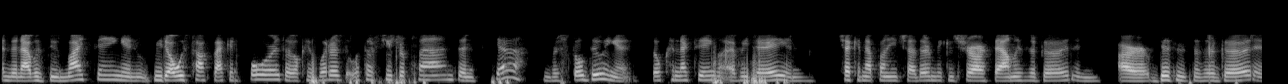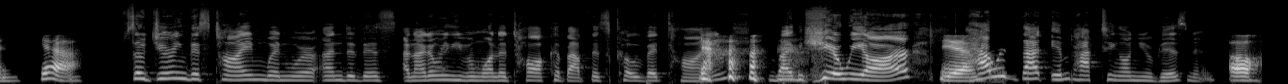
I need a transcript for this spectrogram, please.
and then I was doing my thing, and we'd always talk back and forth. Okay, what are what's our future plans? And yeah, we're still doing it, still connecting every day, and checking up on each other, making sure our families are good and our businesses are good. And yeah. So during this time when we're under this, and I don't even want to talk about this COVID time, but here we are. Yeah. How is that impacting on your business? Oh,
